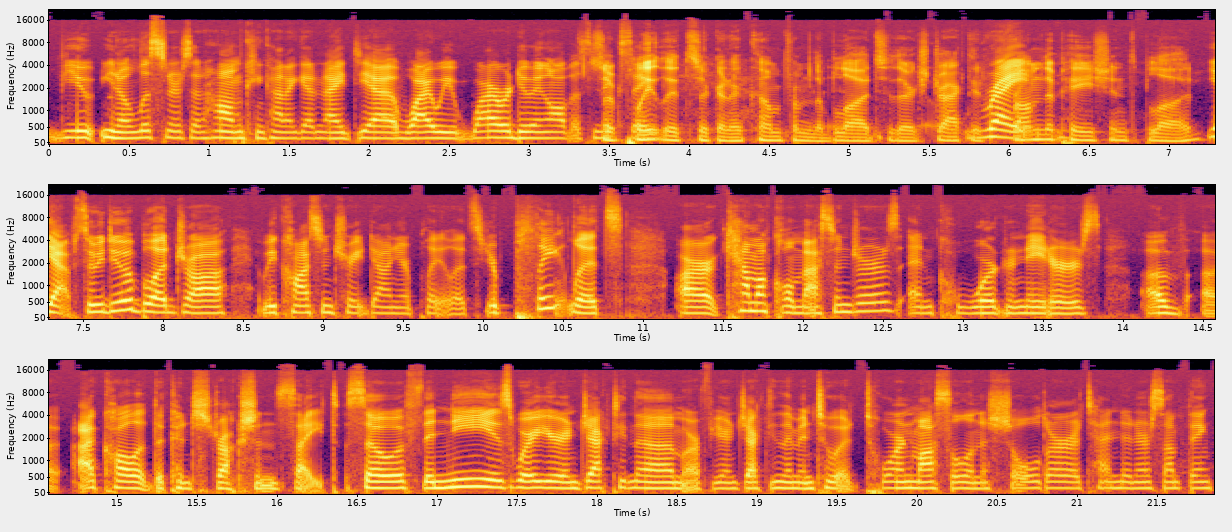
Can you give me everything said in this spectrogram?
view, you know, listeners at home can kind of get an idea why we why we're doing all this so mixing. platelets are going to come from the blood, so they're extracted Right. from the patient's blood. Yeah, so we do a blood draw and we concentrate down your platelets. Your platelets are chemical messengers and coordinators of, uh, I call it the construction site. So if the knee is where you're injecting them, or if you're injecting them into a torn muscle in a shoulder, a tendon, or something,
